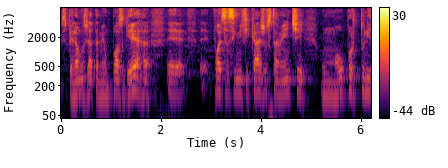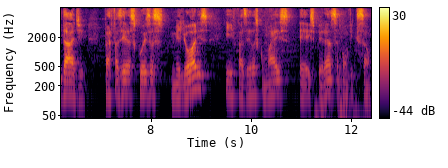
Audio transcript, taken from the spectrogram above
esperamos já também um pós-guerra, é, possa significar justamente uma oportunidade para fazer as coisas melhores e fazê-las com mais esperança, convicção.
